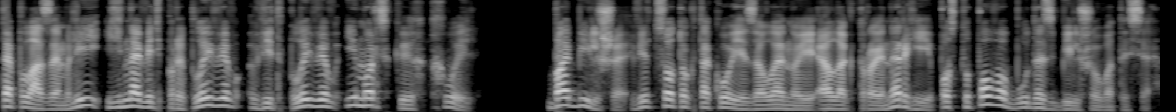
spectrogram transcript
тепла землі і навіть припливів, відпливів і морських хвиль. Ба більше відсоток такої зеленої електроенергії поступово буде збільшуватися.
